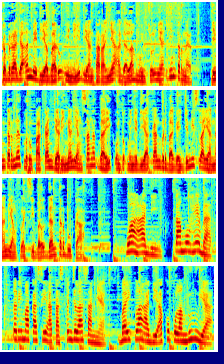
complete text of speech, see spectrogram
Keberadaan media baru ini di antaranya adalah munculnya internet. Internet merupakan jaringan yang sangat baik untuk menyediakan berbagai jenis layanan yang fleksibel dan terbuka. Wah Adi, kamu hebat. Terima kasih atas penjelasannya. Baiklah Adi aku pulang dulu ya.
